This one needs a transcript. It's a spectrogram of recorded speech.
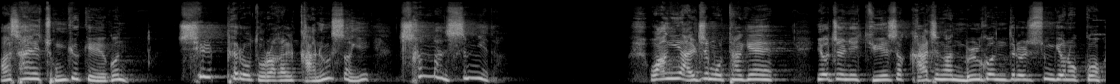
아사의 종교 개혁은 실패로 돌아갈 가능성이 참 많습니다. 왕이 알지 못하게 여전히 뒤에서 가증한 물건들을 숨겨놓고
